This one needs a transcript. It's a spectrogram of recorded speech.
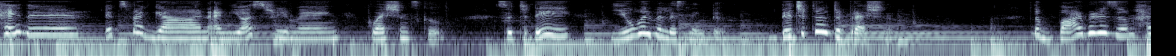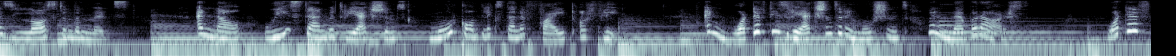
Hey there, it's Pragyan and you're streaming Question Scoop. So today you will be listening to Digital Depression. The barbarism has lost in the midst, and now we stand with reactions more complex than a fight or flee. And what if these reactions and emotions were never ours? What if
